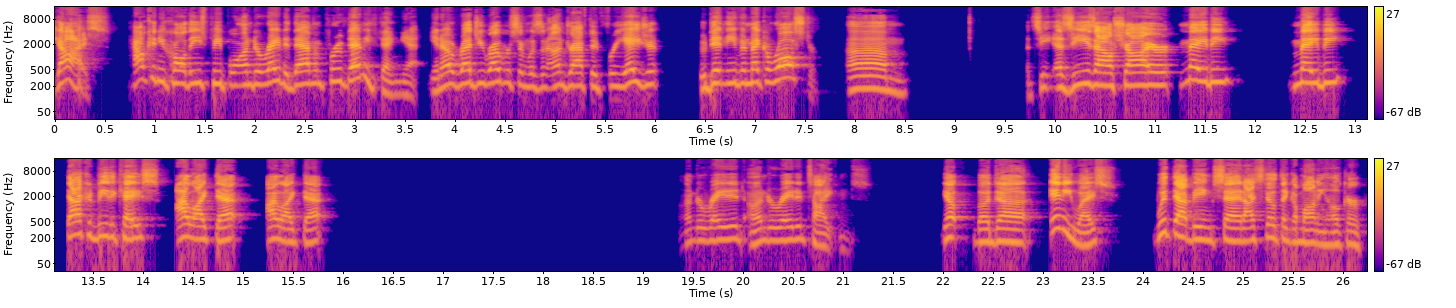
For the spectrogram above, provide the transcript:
guys, how can you call these people underrated? They haven't proved anything yet. You know, Reggie Roberson was an undrafted free agent who didn't even make a roster. Um, let's see, Aziz Al maybe, maybe that could be the case. I like that. I like that. Underrated, underrated Titans. Yep. But uh, anyways, with that being said, I still think Amani Hooker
